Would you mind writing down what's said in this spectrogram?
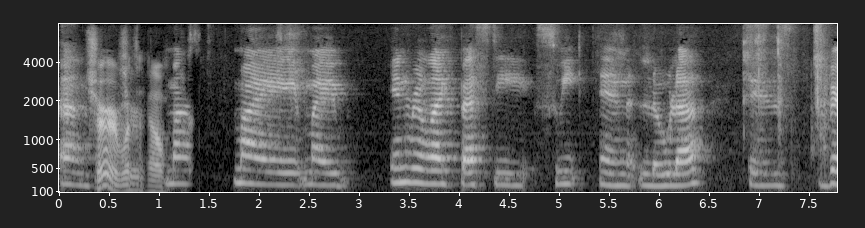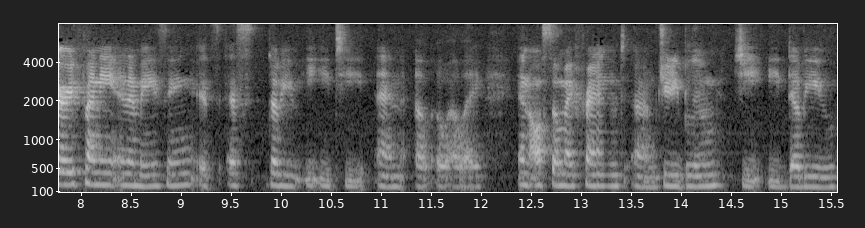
Um, Sure, what Sure. the hell? My my my in real life bestie, sweet in Lola, is very funny and amazing. It's S W E E T N L O L A, and also my friend um, Judy Bloom, G E W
